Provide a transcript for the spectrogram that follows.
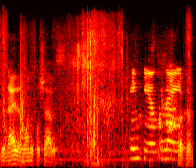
good night and a wonderful Shabbos. Thank you. Good night. Welcome.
